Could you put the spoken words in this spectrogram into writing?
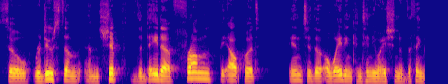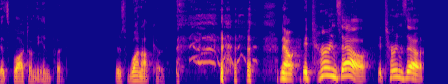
so reduce them and ship the data from the output into the awaiting continuation of the thing that's blocked on the input. There's one opcode now it turns out it turns out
